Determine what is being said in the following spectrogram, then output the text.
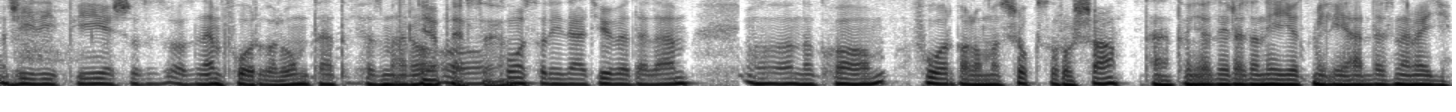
a GDP, és az, az nem forgalom, tehát hogy az már a, ja, a konszolidált jövedelem, annak a forgalom az sokszorosa, tehát hogy azért ez a 4-5 milliárd, ez nem egy,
